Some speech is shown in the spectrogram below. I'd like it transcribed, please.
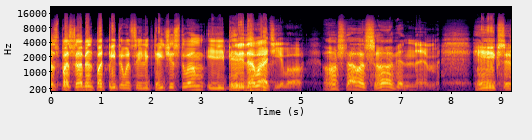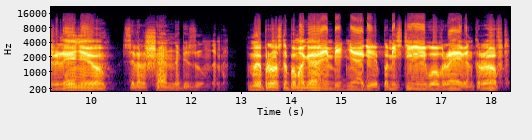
он способен подпитываться электричеством и передавать его. Он стал особенным и, к сожалению, совершенно безумным. Мы просто помогаем бедняге, поместили его в Рейвенкрофт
